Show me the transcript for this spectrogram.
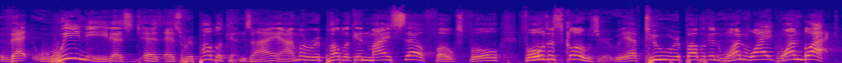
that we need as, as, as Republicans. I, am a Republican myself, folks. Full full disclosure. We have two Republican, one white, one black,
